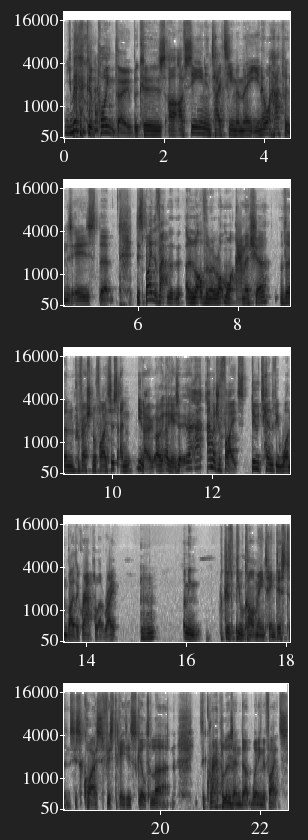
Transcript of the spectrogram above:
You make a good point though, because uh, I've seen in tag team MMA, you know what happens is that despite the fact that a lot of them are a lot more amateur than professional fighters, and you know, okay, so amateur fights do tend to be won by the grappler, right? Mm-hmm. I mean, because people can't maintain distance, it's quite a sophisticated skill to learn. The grapplers end up winning the fights,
